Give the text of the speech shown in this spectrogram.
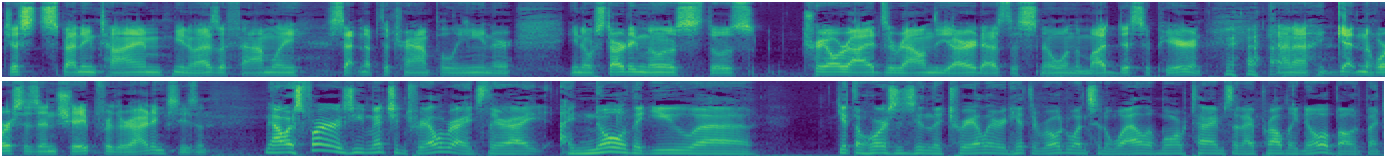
just spending time, you know, as a family, setting up the trampoline or, you know, starting those those trail rides around the yard as the snow and the mud disappear and kind of getting the horses in shape for the riding season. Now, as far as you mentioned trail rides there, I, I know that you uh, get the horses in the trailer and hit the road once in a while, more times than I probably know about. But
